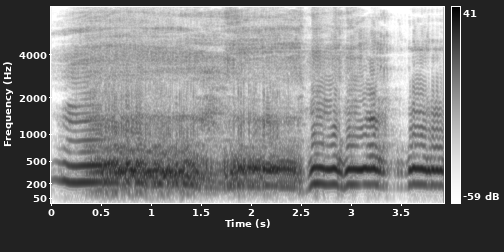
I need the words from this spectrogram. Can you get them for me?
guys? Mm-hmm.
